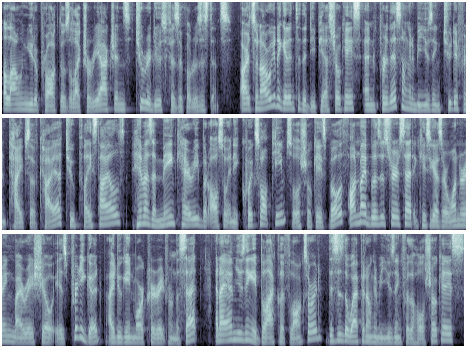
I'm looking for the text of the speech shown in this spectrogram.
Allowing you to proc those electro reactions to reduce physical resistance. Alright, so now we're going to get into the DPS showcase, and for this I'm going to be using two different types of Kaya, two playstyles, him as a main carry but also in a quick swap team, so we'll showcase both. On my Blizzard Destroyer set, in case you guys are wondering, my ratio is pretty good. I do gain more crit rate from the set, and I am using a Blackcliff Longsword. This is the weapon I'm going to be using for the whole showcase,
